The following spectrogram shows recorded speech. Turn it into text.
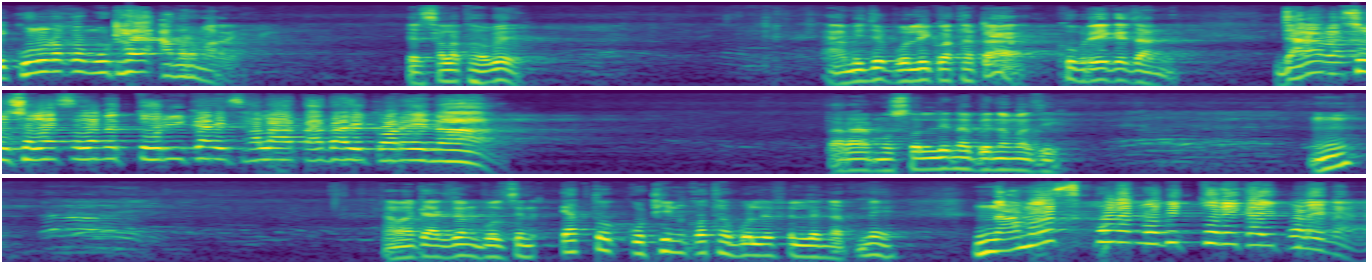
এই কোন রকম উঠায় আবার মারে। এর সালাত হবে? আমি যে বলি কথাটা, খুব রেগে যান। যারা রাসুল সাল্লাহ সাল্লামের তরিকায় সালাত আদায় করে না তারা মুসল্লি না বেনামাজি? হুম? আমাকে একজন বলছেন, এত কঠিন কথা বলে ফেললেন আপনি। নামাজ পড়ে নবীর তরিকায় পড়ে না।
